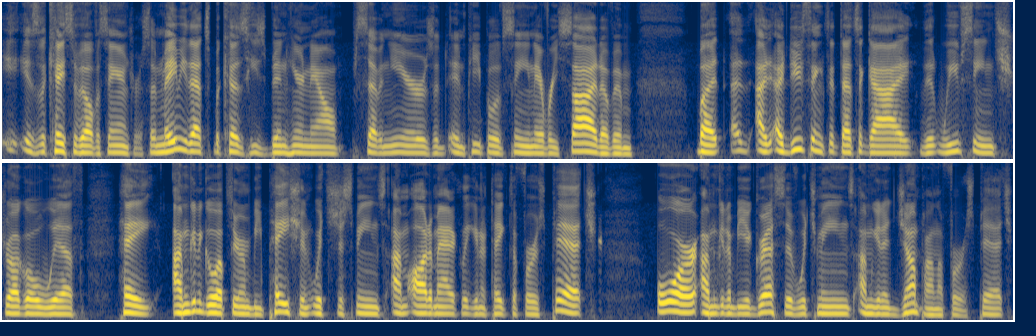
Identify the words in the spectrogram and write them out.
is the case of Elvis Andrus, and maybe that's because he's been here now seven years, and, and people have seen every side of him. But I, I do think that that's a guy that we've seen struggle with. Hey, I'm going to go up there and be patient, which just means I'm automatically going to take the first pitch, or I'm going to be aggressive, which means I'm going to jump on the first pitch,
